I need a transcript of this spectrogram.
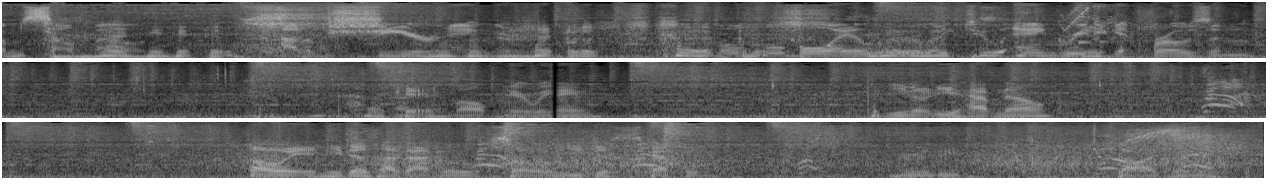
He himself out out of sheer anger. Oh, oh little boy, literally too angry to get frozen. Okay. Well, here we go. But you know what you have now? Oh wait, he does have that move, so you just got to really dodge him.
